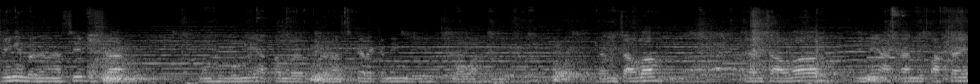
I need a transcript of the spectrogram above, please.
ingin berdonasi bisa menghubungi atau berdonasi ke rekening di bawah ini. Dan insya Allah, ya insya Allah ini akan dipakai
